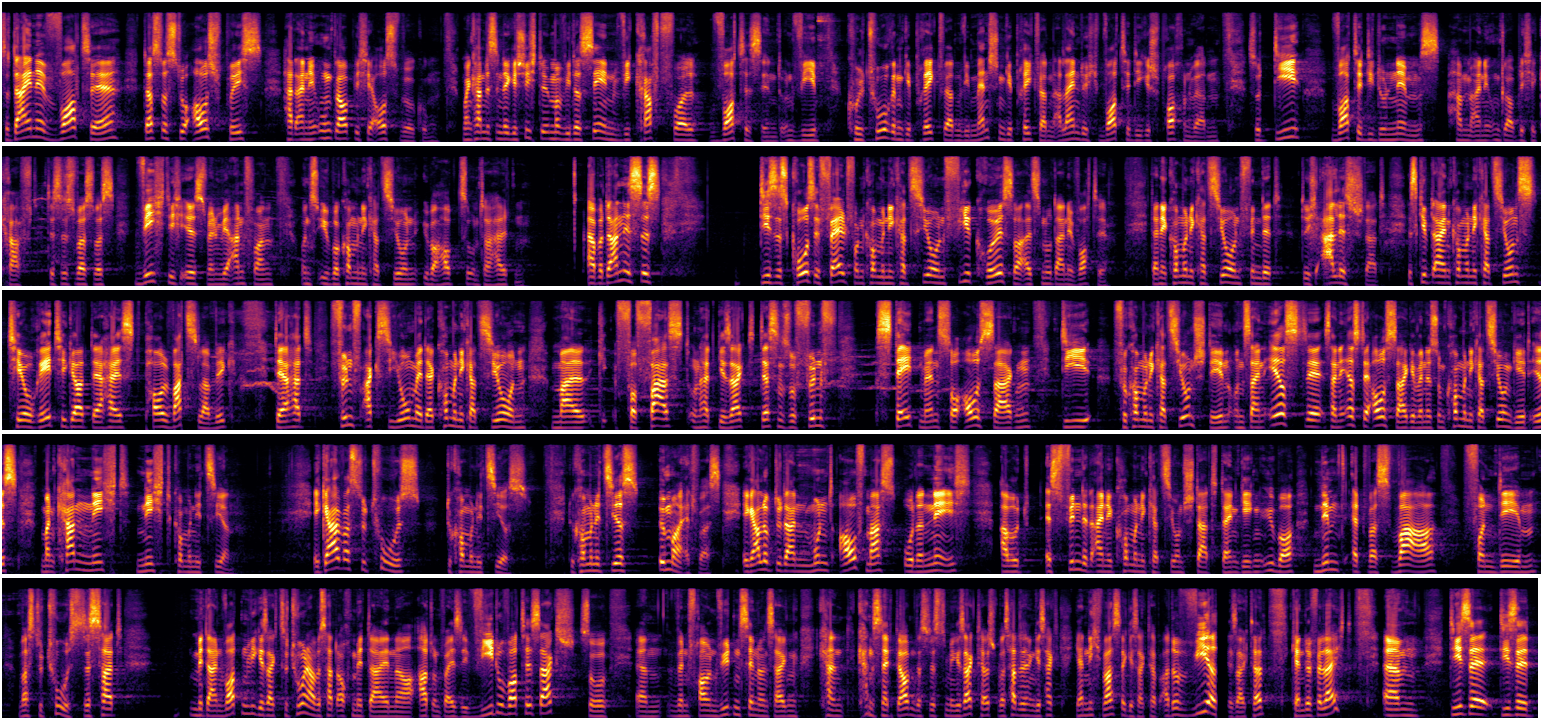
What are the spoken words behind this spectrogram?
So deine Worte, das, was du aussprichst, hat eine unglaubliche Auswirkung. Man kann es in der Geschichte immer wieder sehen, wie kraftvoll Worte sind und wie Kulturen geprägt werden, wie Menschen geprägt werden, allein durch Worte, die gesprochen werden. So die Worte, die du nimmst, haben eine unglaubliche Kraft. Das ist was, was wichtig ist, wenn wir anfangen, uns über Kommunikation überhaupt zu unterhalten. Aber dann ist es dieses große Feld von Kommunikation viel größer als nur deine Worte. Deine Kommunikation findet durch alles statt. Es gibt einen Kommunikationstheoretiker, der heißt Paul Watzlawick, der hat fünf Axiome der Kommunikation mal verfasst und hat gesagt, das sind so fünf Statements, so Aussagen, die für Kommunikation stehen. Und seine erste, seine erste Aussage, wenn es um Kommunikation geht, ist, man kann nicht nicht kommunizieren. Egal was du tust, du kommunizierst. Du kommunizierst immer etwas. Egal, ob du deinen Mund aufmachst oder nicht, aber es findet eine Kommunikation statt. Dein Gegenüber nimmt etwas wahr von dem, was du tust. Das hat mit deinen Worten, wie gesagt, zu tun, aber es hat auch mit deiner Art und Weise, wie du Worte sagst. So, ähm, wenn Frauen wütend sind und sagen, kann, kann es nicht glauben, dass du das mir gesagt hast. Was hat er denn gesagt? Ja, nicht was er gesagt hat, aber wie er gesagt hat. Kennt ihr vielleicht? Ähm, diese, diese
